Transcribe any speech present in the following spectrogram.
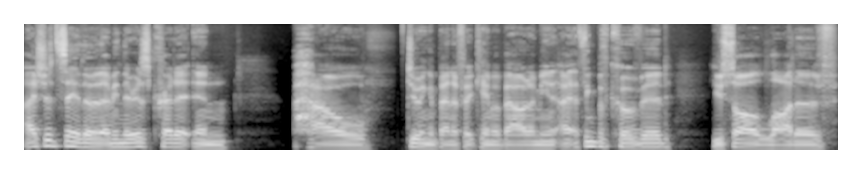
I should say though I mean there is credit in how doing a benefit came about I mean I think with COVID you saw a lot of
